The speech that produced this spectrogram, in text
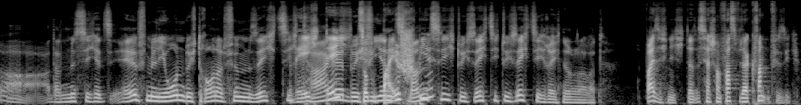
Oh, dann müsste ich jetzt 11 Millionen durch 365 Richtig, Tage durch 24 Beispiel? durch 60 durch 60 rechnen oder was? Weiß ich nicht. Das ist ja schon fast wieder Quantenphysik.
